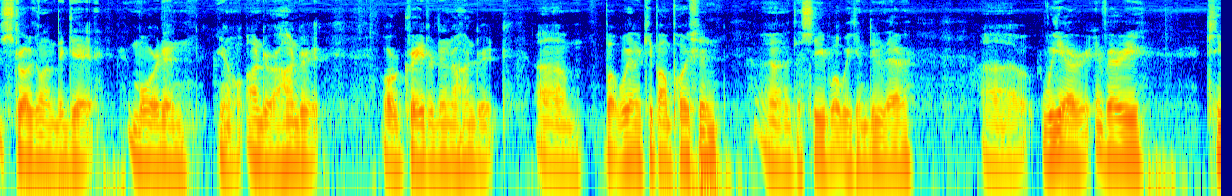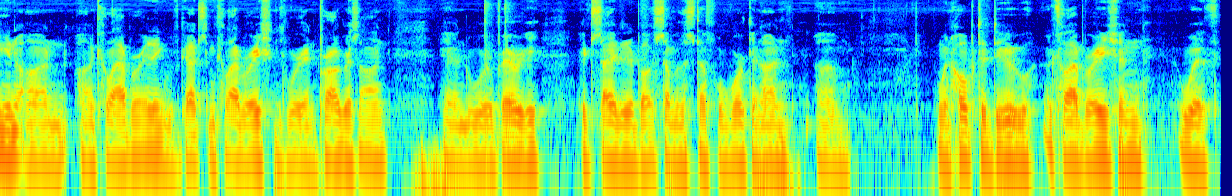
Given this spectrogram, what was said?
struggling to get more than, you know, under 100 or greater than 100. Um, but we're going to keep on pushing uh, to see what we can do there. Uh, we are very keen on, on collaborating. We've got some collaborations we're in progress on, and we're very excited about some of the stuff we're working on. Um, we hope to do a collaboration with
